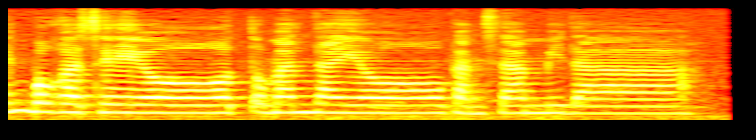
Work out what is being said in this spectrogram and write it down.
행복하세요. 또 만나요. 감사합니다.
